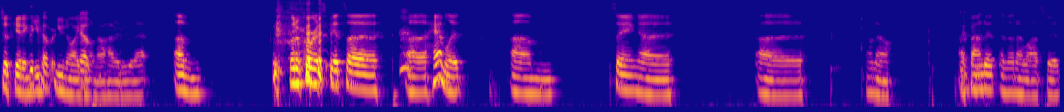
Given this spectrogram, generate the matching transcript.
Just kidding. The you cover. you know I yep. don't know how to do that. Um, but of course it's a uh, Hamlet um, saying uh, uh, oh no, I mm-hmm. found it and then I lost it.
